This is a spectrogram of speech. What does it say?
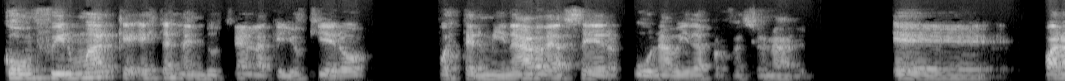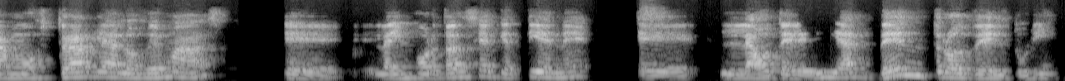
confirmar que esta es la industria en la que yo quiero pues terminar de hacer una vida profesional. Eh, para mostrarle a los demás la importancia que tiene la hotelería dentro del turismo.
